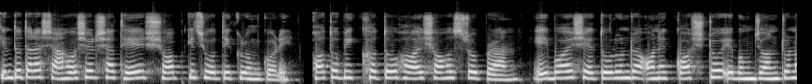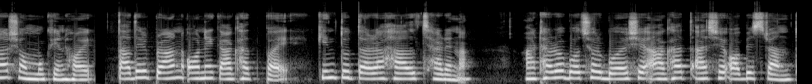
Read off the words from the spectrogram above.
কিন্তু তারা সাহসের সাথে সব কিছু অতিক্রম করে। ক্ষতবিক্ষত হয় সহস্র প্রাণ। এই বয়সে তরুণরা অনেক কষ্ট এবং যন্ত্রণার সম্মুখীন হয়। তাদের প্রাণ অনেক আঘাত পায়, কিন্তু তারা হাল ছাড়ে না। আঠারো বছর বয়সে আঘাত আসে অবিশ্রান্ত।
